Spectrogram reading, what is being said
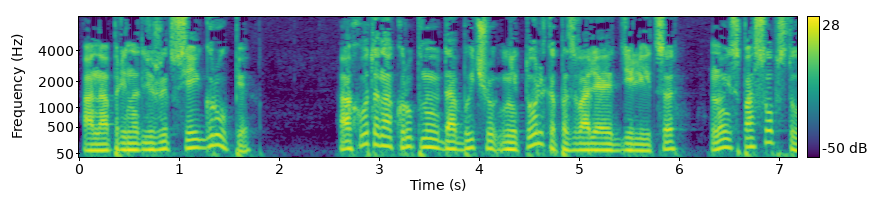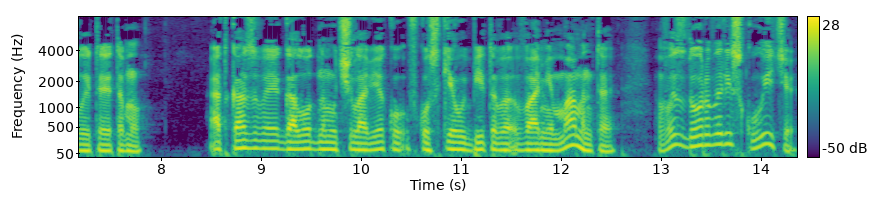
Она принадлежит всей группе. Охота на крупную добычу не только позволяет делиться, но и способствует этому – Отказывая голодному человеку в куске убитого вами мамонта, вы здорово рискуете,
